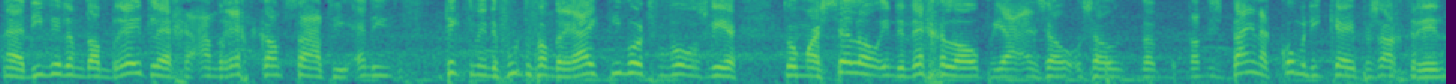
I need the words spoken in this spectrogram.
Nou, die wil hem dan breed leggen. Aan de rechterkant staat hij. En die tikt hem in de voeten van de Rijk. Die wordt vervolgens weer door Marcelo in de weg gelopen. Ja, en zo, zo, dat, dat is bijna comedy capers achterin.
